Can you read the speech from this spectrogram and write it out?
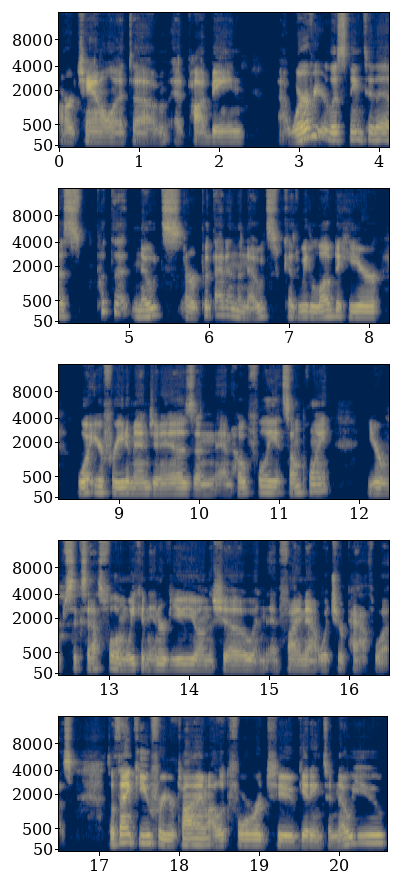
our channel at uh, at Podbean, uh, wherever you're listening to this, put the notes or put that in the notes because we'd love to hear what your freedom engine is, and and hopefully at some point you're successful and we can interview you on the show and, and find out what your path was. So thank you for your time. I look forward to getting to know you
